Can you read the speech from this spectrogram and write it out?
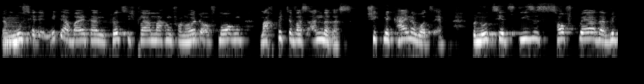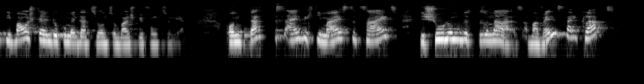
Man mhm. muss ja den Mitarbeitern plötzlich klar machen, von heute auf morgen, mach bitte was anderes. Schick mir keine WhatsApp. Benutze jetzt dieses Software, damit die Baustellendokumentation zum Beispiel funktioniert. Und das ist eigentlich die meiste Zeit die Schulung des Personals. Aber wenn es dann klappt,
